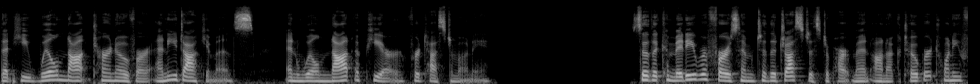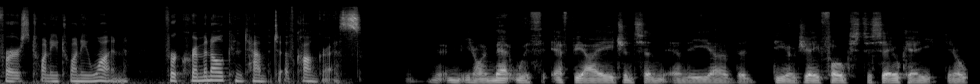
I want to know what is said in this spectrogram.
that he will not turn over any documents and will not appear for testimony. So the committee refers him to the Justice Department on October 21, 2021, for criminal contempt of Congress. You know, I met with FBI agents and, and the uh, the DOJ folks to say, okay, you know,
